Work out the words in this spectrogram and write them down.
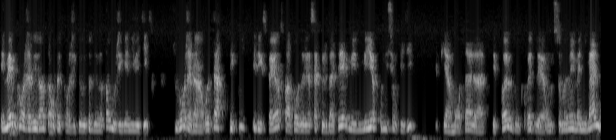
Et même quand j'avais 20 ans, en fait, quand j'étais au top de ma forme où j'ai gagné mes titres, souvent j'avais un retard technique et d'expérience par rapport aux adversaires que je battais, mais une meilleure condition physique et puis un mental à toutes épreuves. Donc en fait, on me surnommait même animal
